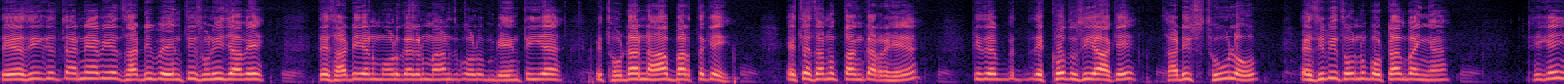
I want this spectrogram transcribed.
ਤੇ ਅਸੀਂ ਚਾਹੁੰਦੇ ਆ ਵੀ ਸਾਡੀ ਬੇਨਤੀ ਸੁਣੀ ਜਾਵੇ ਤੇ ਸਾਡੀ ਅਨਮੋਲ ਗਗਨ ਮਾਨ ਕੋਲ ਬੇਨਤੀ ਹੈ ਵੀ ਤੁਹਾਡਾ ਨਾਮ ਵਰਤ ਕੇ ਇੱਥੇ ਸਾਨੂੰ ਤੰਗ ਕਰ ਰਹੇ ਆ। ਕਿਤੇ ਦੇਖੋ ਤੁਸੀਂ ਆ ਕੇ ਸਾਡੀ ਸਥੂਲ ਹੋ ਅਸੀਂ ਵੀ ਤੁਹਾਨੂੰ ਵੋਟਾਂ ਪਾਈਆਂ। ਠੀਕ ਹੈ ਜੀ?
